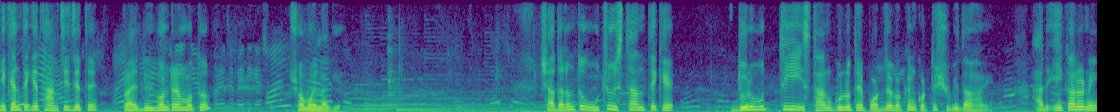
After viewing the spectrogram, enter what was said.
এখান থেকে থানচি যেতে প্রায় দুই ঘণ্টার মতো সময় লাগে। সাধারণত উঁচু স্থান থেকে দূরবর্তী স্থানগুলোতে পর্যবেক্ষণ করতে সুবিধা হয়। আর এই কারণেই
